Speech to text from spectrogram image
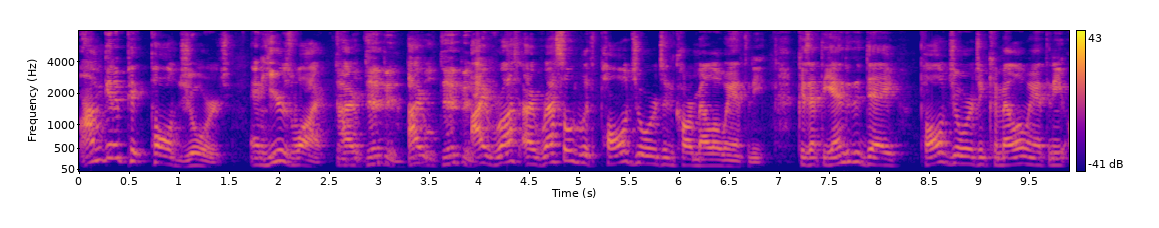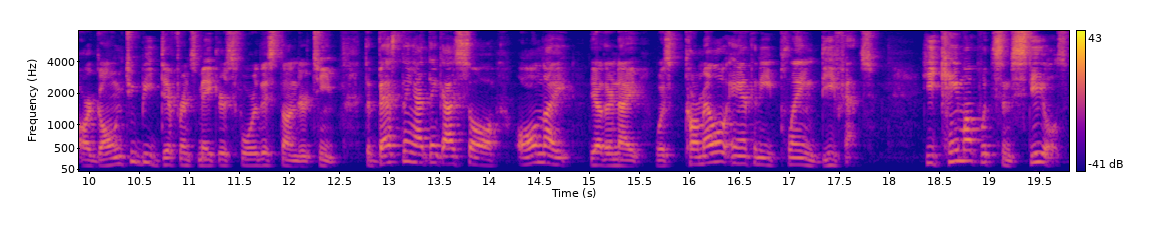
I'm going to pick Paul George. And here's why. Double I- dipping. I- Double dipping. I, rus- I wrestled with Paul George and Carmelo Anthony because at the end of the day, Paul George and Carmelo Anthony are going to be difference makers for this Thunder team. The best thing I think I saw all night the other night was Carmelo Anthony playing defense. He came up with some steals.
